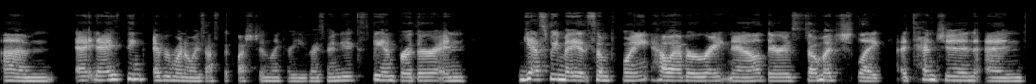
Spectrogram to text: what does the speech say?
Um, and I think everyone always asks the question, like, are you guys going to expand further? And yes, we may at some point. However, right now there is so much like attention and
